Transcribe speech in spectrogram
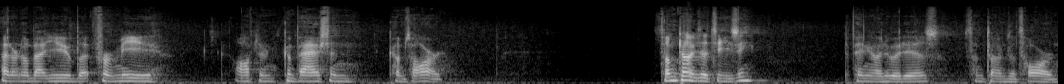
I don't know about you, but for me, often compassion comes hard. Sometimes it's easy, depending on who it is. Sometimes it's hard.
